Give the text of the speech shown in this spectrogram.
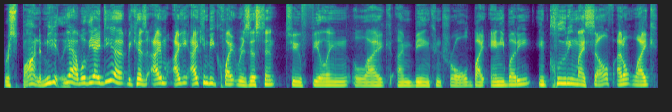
respond immediately. Yeah, well, the idea because I'm I, I can be quite resistant to feeling like I'm being controlled by anybody, including myself. I don't like.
